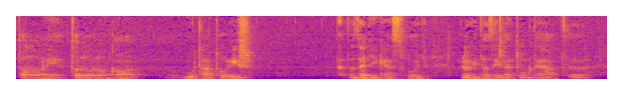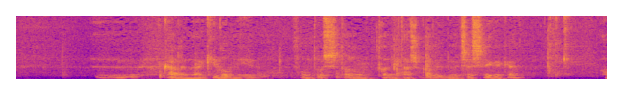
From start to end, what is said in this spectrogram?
tanulni, tanulnunk a butától is. Tehát az egyik ez, hogy rövid az életünk, tehát kár lenne kidobni fontos tanul, tanításokat vagy bölcsességeket. A,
